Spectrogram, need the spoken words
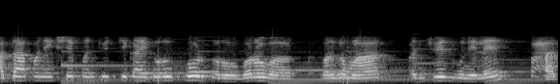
आता आपण एकशे पंचवीस ची काय करू? फोड करू. बरोबर वर्गमुळात पंचवीस गुणिले पाच.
